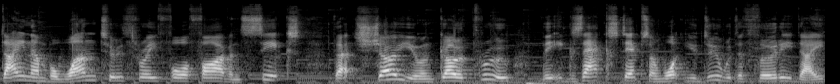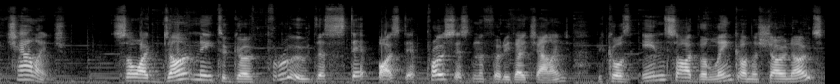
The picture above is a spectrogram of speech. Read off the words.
day number one, two, three, four, five, and six that show you and go through the exact steps on what you do with the 30 day challenge. So I don't need to go through the step by step process in the 30 day challenge because inside the link on the show notes,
